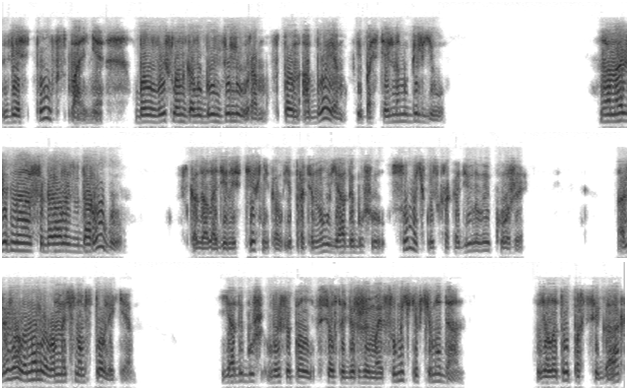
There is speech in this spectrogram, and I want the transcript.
Весь пол в спальне был выслан голубым велюром в тон обоям и постельному белью. «Она, видно, собиралась в дорогу», — сказал один из техников и протянул Ядыбушу сумочку из крокодиловой кожи. А лежала на левом ночном столике. Ядыбуш высыпал все содержимое сумочки в чемодан. Золотой портсигар,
